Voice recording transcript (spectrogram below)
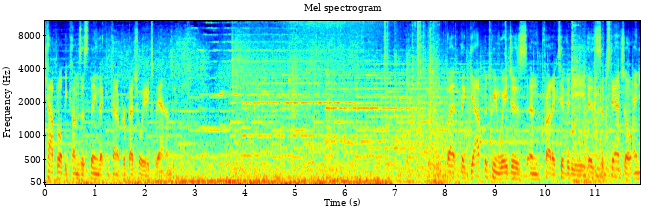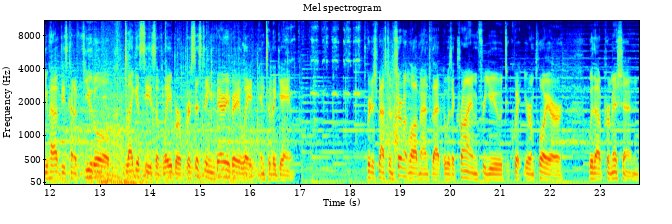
capital becomes this thing that can kind of perpetually expand. But the gap between wages and productivity is substantial, and you have these kind of feudal legacies of labor persisting very, very late into the game. British master and servant law meant that it was a crime for you to quit your employer without permission.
